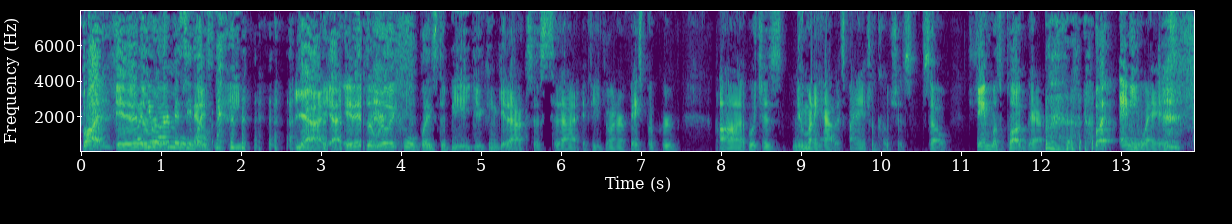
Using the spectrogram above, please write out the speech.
but it is but you really are missing out. yeah, yeah, it is a really cool place to be. You can get access to that if you join our Facebook group, uh, which is New Money Habits Financial Coaches. So shameless plug there. but anyways,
